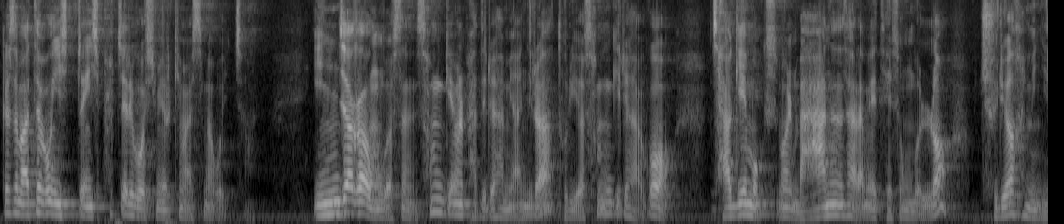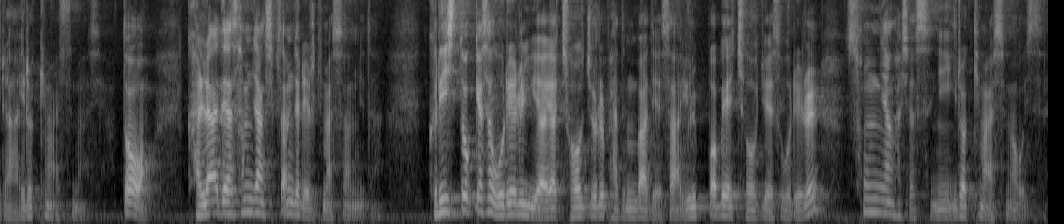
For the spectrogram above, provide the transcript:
그래서 마태복음 20장 28절에 보시면 이렇게 말씀하고 있죠. 인자가 온 것은 섬김을 받으려 함이 아니라 도리어 섬기려 하고 자기의 목숨을 많은 사람의 대속물로 주려 함이니라 이렇게 말씀하세요. 또 갈라디아 3장 13절에 이렇게 말씀합니다. 그리스도께서 우리를 위하여 저주를 받은 바 되사 율법의 저주에서 우리를 속량하셨으니 이렇게 말씀하고 있어요.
